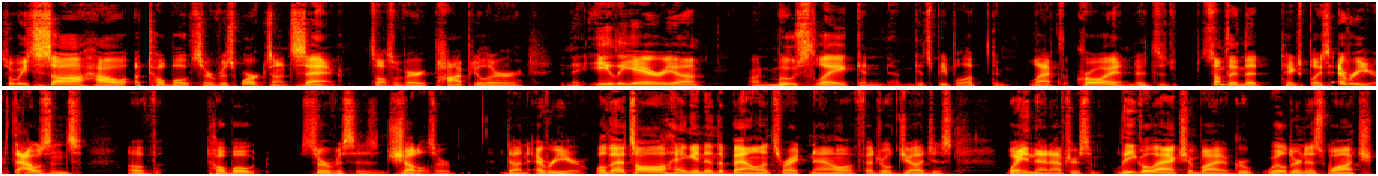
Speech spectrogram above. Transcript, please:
So we saw how a towboat service works on SAG. It's also very popular in the Ely area, on Moose Lake, and gets people up to Lac La Croix. And it's something that takes place every year. Thousands of towboat services and shuttles are done every year. Well, that's all hanging in the balance right now. A federal judge is weighing that after some legal action by a group, Wilderness Watch.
